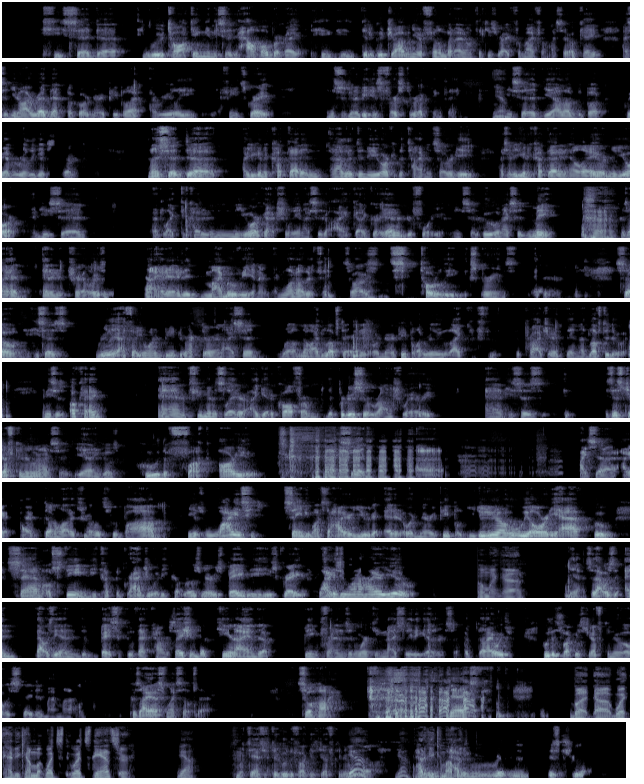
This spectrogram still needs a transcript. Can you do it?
he said, uh, we were talking, and he said, "Hal Holbrook, I he he did a good job in your film, but I don't think he's right for my film." I said, "Okay." I said, "You know, I read that book, Ordinary People. I, I really I think it's great." And this was going to be his first directing thing. Yeah. And he said, "Yeah, I love the book. We have a really good script." And I said, uh, "Are you going to cut that in?" And I lived in New York at the time, and so did he. I said, "Are you going to cut that in L.A. or New York?" And he said, "I'd like to cut it in New York, actually." And I said, "I've got a great editor for you." And he said, "Who?" And I said, "Me." because I had edited trailers and I had edited my movie and, and one other thing. So I was totally experienced editor. So he says, Really? I thought you wanted to be a director. And I said, Well, no, I'd love to edit Ordinary People. I really liked the project and I'd love to do it. And he says, Okay. And a few minutes later, I get a call from the producer, Ron Schwary. And he says, Is this Jeff Kanew? And I said, Yeah. He goes, Who the fuck are you? And I said, uh, I said, I, I, have done a lot of trailers for Bob. He goes, why is he saying he wants to hire you to edit Ordinary People? You, do you know who we already have? Who? Sam O'Steen. He cut The Graduate. He cut Rosemary's Baby. He's great. Why does he want to hire you? Oh my God. Yeah. So that was, and that was the end of basically of that conversation. But he and I ended up being friends and working nicely together. So, but, but I always, who the fuck is Jeff Kanew always stayed in my mind because I asked myself that. So hi. Next. But uh, what have you come? What's what's the answer? Yeah. What's the answer to who the fuck is Jeff Kanew? Yeah. Well, Yeah. What having, have you come up having with? Having written this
